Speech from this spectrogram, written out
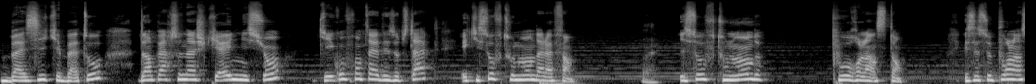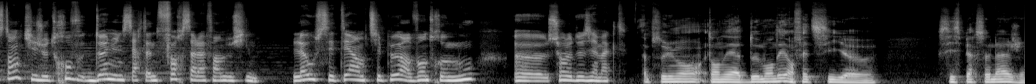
basique et bateau d'un personnage qui a une mission, qui est confronté à des obstacles et qui sauve tout le monde à la fin. Il sauve tout le monde pour l'instant. Et c'est ce pour l'instant qui, je trouve, donne une certaine force à la fin du film. Là où c'était un petit peu un ventre mou euh, sur le deuxième acte. Absolument. T'en es à demander en fait si, euh, si ce personnage,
